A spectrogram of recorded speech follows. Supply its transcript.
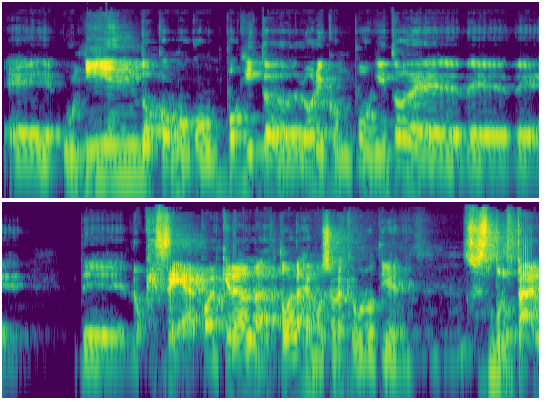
eh, uniendo como con un poquito de dolor y con un poquito de, de- de- de lo que sea, cualquiera de las, todas las emociones que uno tiene. Eso es brutal.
